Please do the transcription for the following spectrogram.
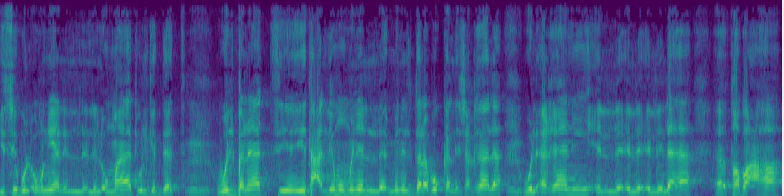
يسيبوا الأغنية لل- للأمهات والجدات. والبنات يتعلموا من من الدربوكه اللي شغالة. والأغاني اللي, اللي اللي لها آه، طبعها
